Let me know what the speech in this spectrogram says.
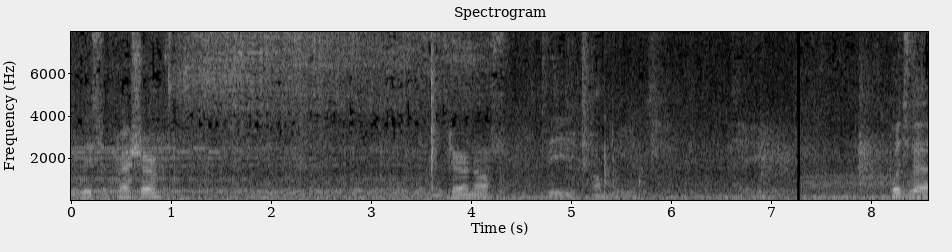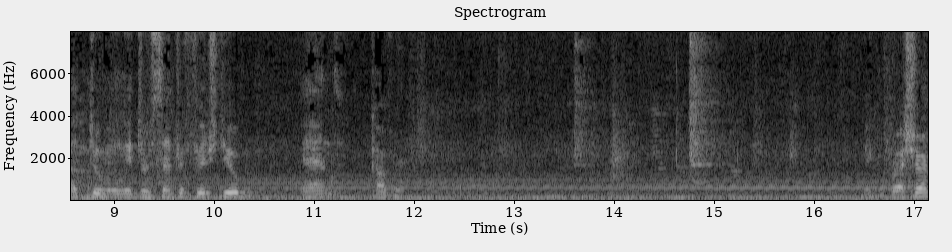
release the pressure and turn off the pump. Put the 2 milliliter centrifuge tube and cover. Make a pressure.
